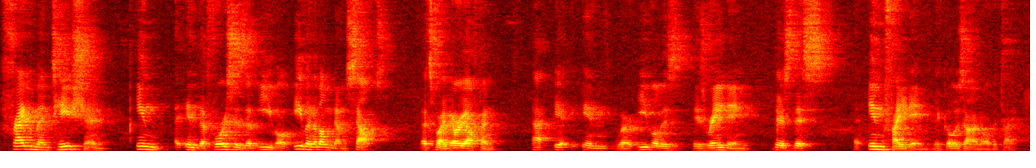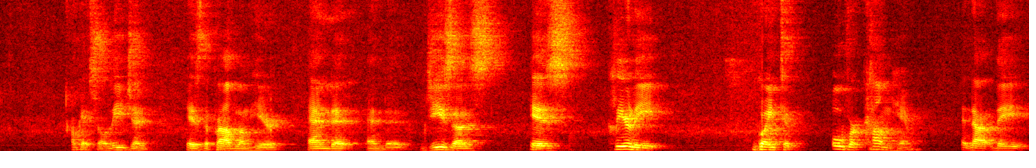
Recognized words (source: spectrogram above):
fragmentation in, in the forces of evil, even among themselves. That's why very often, uh, in where evil is, is reigning, there's this infighting that goes on all the time. Okay, so legion is the problem here, and uh, and uh, Jesus is clearly going to overcome him. And now the,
